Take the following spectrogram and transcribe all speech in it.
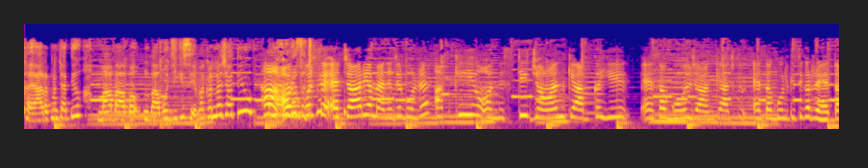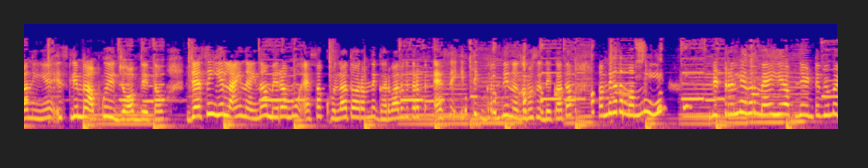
ख्याल रखना चाहती हूँ माँ बाबा बाबूजी की सेवा करना चाहती हूँ। हाँ और कहा, ऊपर से एचआर या मैनेजर बोल रहे हैं आपकी ये ऑनेस्टी जान के आपका ये ऐसा गोल जान के आजकल ऐसा गोल किसी का रहता नहीं है इसलिए मैं आपको ये जॉब देता हूँ। जैसे ही ये लाइन आई ना मेरा मुँह ऐसा खुला था और हमने घर वालों की तरफ़ ऐसे इतनी गंदी नज़रों से देखा था। हमने कहा था मम्मी लिटरली अगर मैं ये अपने इंटरव्यू में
